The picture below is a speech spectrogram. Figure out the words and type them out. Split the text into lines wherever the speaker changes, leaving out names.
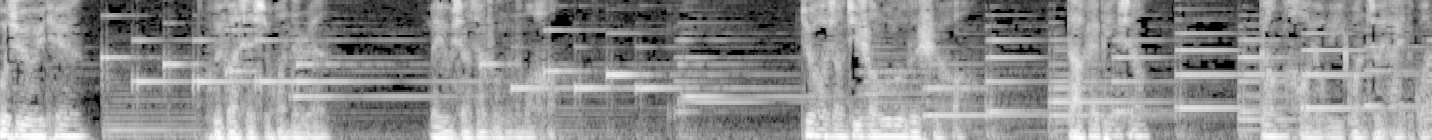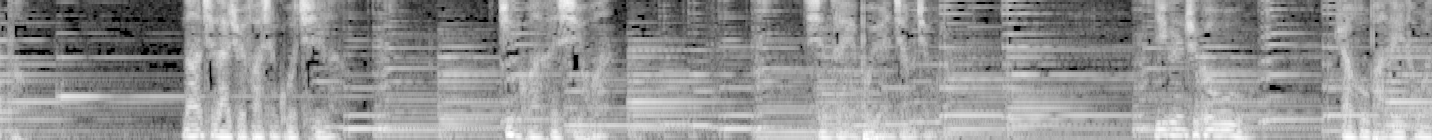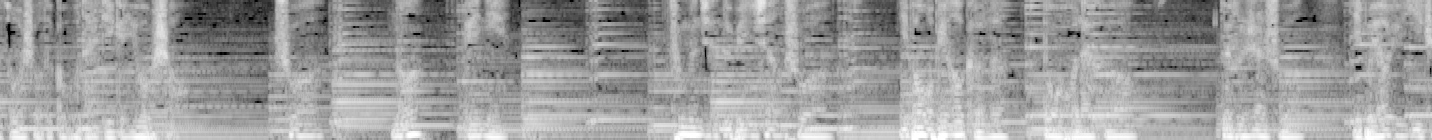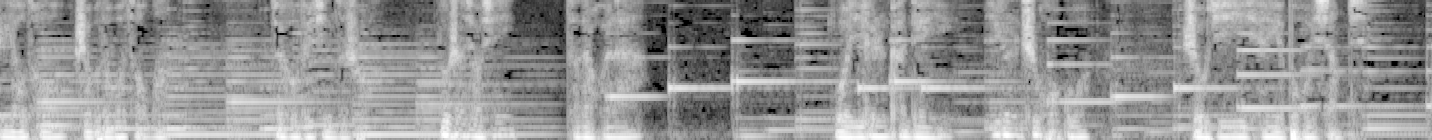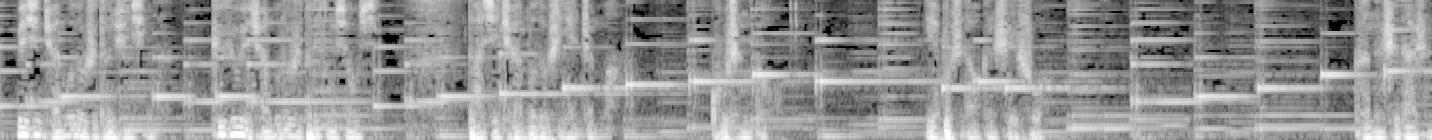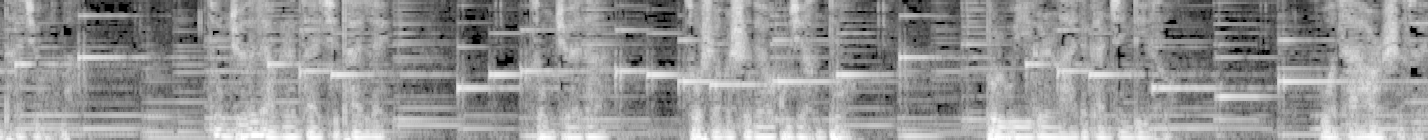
或许有一天，会发现喜欢的人没有想象中的那么好。就好像饥肠辘辘的时候，打开冰箱，刚好有一罐最爱的罐头，拿起来却发现过期了。尽管很喜欢，现在也不愿将就了。一个人去购物。然后把勒痛了左手的购物袋递给右手，说：“喏，给你。”出门前对冰箱说：“你帮我冰好可乐，等我回来喝哦。”对风扇说：“你不要一直摇头，舍不得我走吗？”最后对镜子说：“路上小心，早点回来啊。”我一个人看电影，一个人吃火锅，手机一天也不会响起。微信全部都是腾讯新闻，QQ 也全部都是推送消息，短信全部都是验证码，哭成狗，也不知道跟谁说，可能是单身太久了吧，总觉得两个人在一起太累，总觉得做什么事都要顾忌很多，不如一个人来的干净利索。我才二十岁。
